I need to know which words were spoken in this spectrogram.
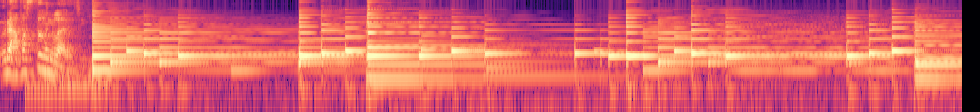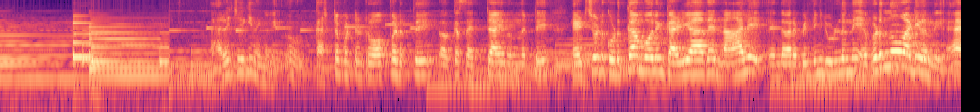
ഒരു അവസ്ഥ നിങ്ങൾ ആലോചിക്കും. ആലോചിച്ച് നോക്കി നിങ്ങൾ. കഷ്ടപ്പെട്ട് ഡ്രോപ്പ് എടുത്ത് ഒക്കെ സെറ്റായി നിന്നിട്ട് ഹെഡ് ഷോട്ട് കൊടുക്കാൻ പോലും കഴിയാതെ നാല് എന്താ പറയുക ബിൽഡിങ്ങിന്റെ ഉള്ളിൽ നിന്ന് എവിടുന്നോ അടി വന്ന്. ഏ,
